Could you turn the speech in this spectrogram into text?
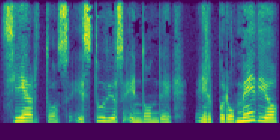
ciertos estudios en donde el promedio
